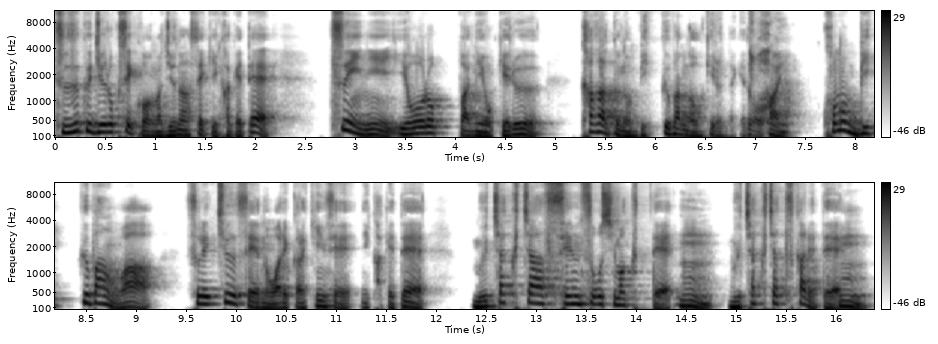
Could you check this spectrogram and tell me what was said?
続く16世紀後半が17世紀にかけて、ついにヨーロッパにおける科学のビッグバンが起きるんだけど、はい。このビッグバンは、それ中世の終わりから近世にかけて、むちゃくちゃ戦争しまくって、うん。むちゃくちゃ疲れてう、ん。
